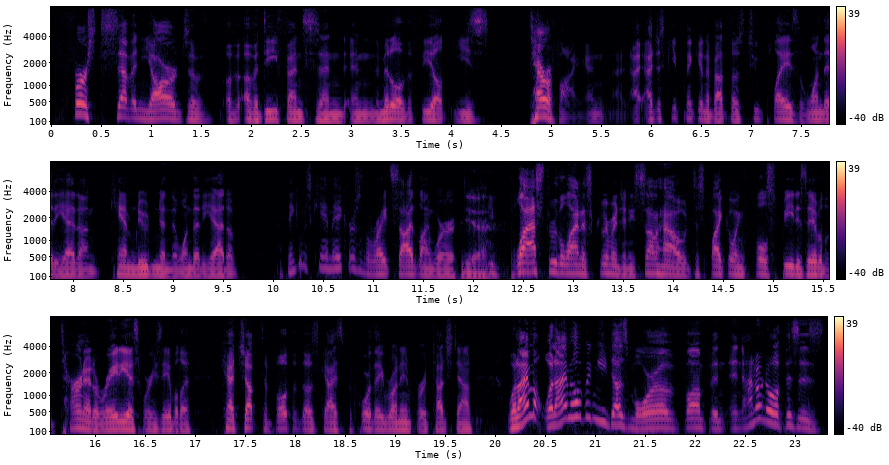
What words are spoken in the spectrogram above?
first seven yards of, of, of a defense and, and the middle of the field, he's terrifying. And I, I just keep thinking about those two plays the one that he had on Cam Newton and the one that he had of, I think it was Cam Akers on the right sideline, where Yeah. he blasts through the line of scrimmage and he somehow, despite going full speed, is able to turn at a radius where he's able to catch up to both of those guys before they run in for a touchdown. What I'm what I'm hoping he does more of, Bump, and, and I don't know if this is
